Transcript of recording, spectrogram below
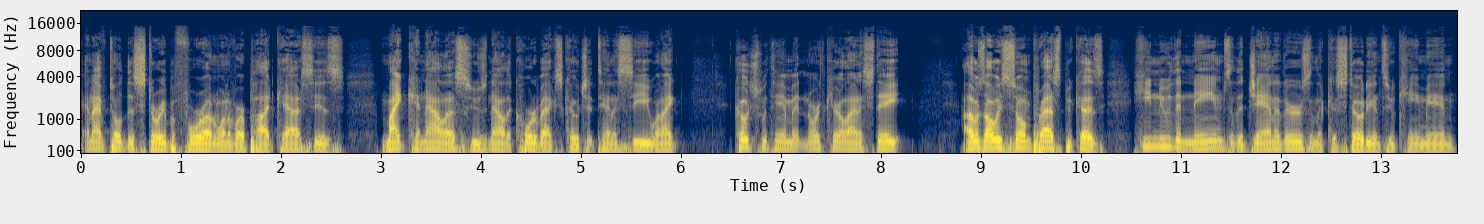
and I've told this story before on one of our podcasts, is Mike Canales, who's now the quarterbacks coach at Tennessee. When I coached with him at North Carolina State, I was always so impressed because he knew the names of the janitors and the custodians who came in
